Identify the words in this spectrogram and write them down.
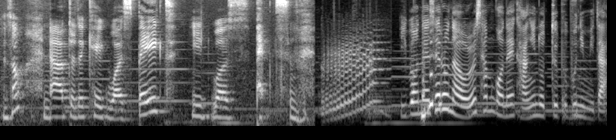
그래서 after the cake was baked, it was packed. 이번에 새로 나올 3권의 강의 노트 부분입니다.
